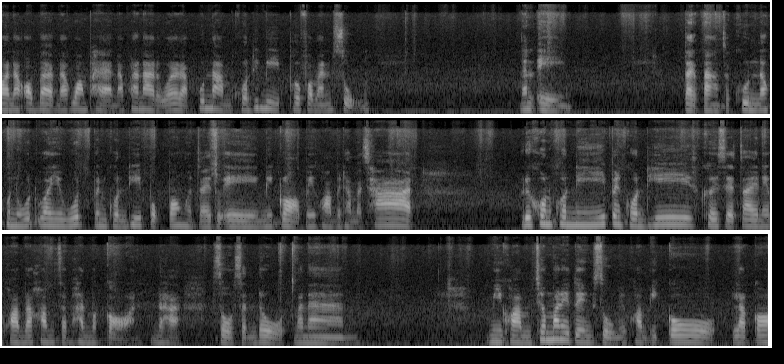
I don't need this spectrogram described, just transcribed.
ร นักออกแบบนักวางแผน นักพัฒนาหรือว่าระดับผู้นำคนที่มี performance สูง นั่นเอง แตกต่างจากคุณนะคุณวุฒิวัยวุฒิเป็นคนที่ปกป้องหัวใจตัวเอง มีกรอบมีความเป็นธรรมชาติ หรือคนคนนี้เป็นคนที่เคยเสียใจในความรักความสัมพันธ์มาก่อนนะคะโสดสันโดษมานาน มีความเชื่อมั่นในตัวเองสูงมีความอีโก้แล้วก็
